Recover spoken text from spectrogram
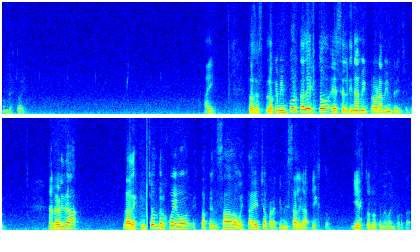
¿Dónde estoy? Ahí. Entonces, lo que me importa de esto es el Dynamic Programming Principle. En realidad, la descripción del juego está pensada o está hecha para que me salga esto. Y esto es lo que me va a importar.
